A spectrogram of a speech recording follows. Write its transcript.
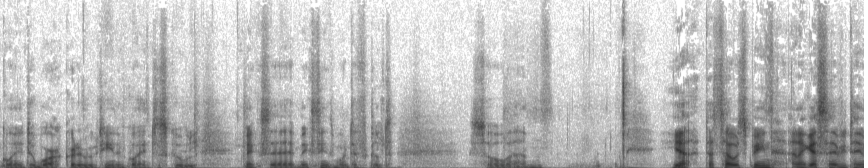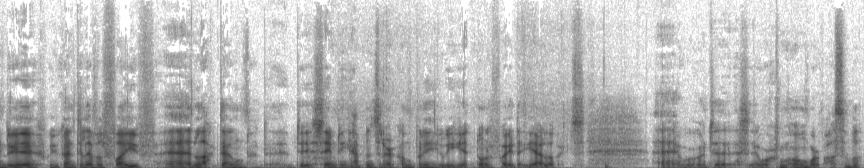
going to work or the routine of going to school. It makes makes things more difficult. So. Um, yeah, that's how it's been. And I guess every time we've gone to level five and lockdown, the, same thing happens in our company. We get notified that yeah, look, it's uh, we're going to work from home where possible,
